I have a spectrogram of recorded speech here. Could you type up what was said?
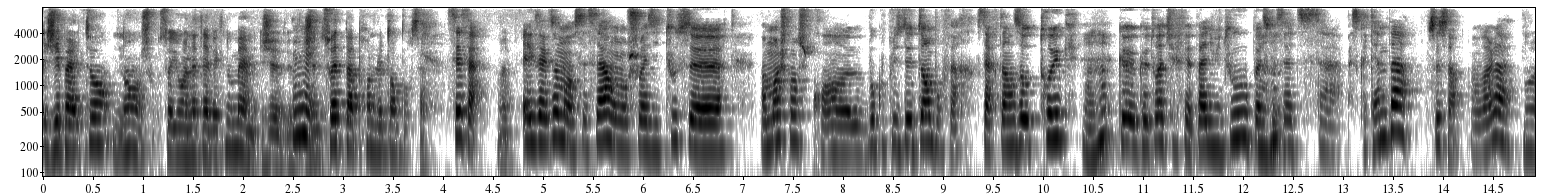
j'ai pas le temps. Non, soyons honnêtes avec nous-mêmes. Je, Mhm. je ne souhaite pas prendre le temps pour ça. C'est ça. Ouais. Exactement, c'est ça. On choisit tous. euh, enfin, moi, je pense que je prends euh, beaucoup plus de temps pour faire certains autres trucs Mhm. que, que toi, tu fais pas du tout parce Mhm. que ça, ça, parce que t'aimes pas. C'est ça. Voilà. Ouais.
